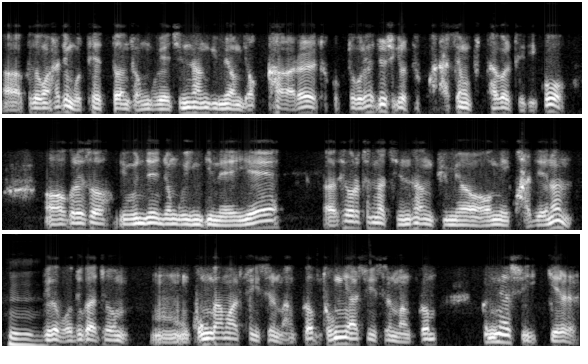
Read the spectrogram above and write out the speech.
어, 그동안 하지 못했던 정부의 진상규명 역할을 적극적으로 해주시길 부- 다시 한번 부탁을 드리고 어, 그래서 이 문재인 정부 임기 내에 어, 세월호 참사 진상규명의 과제는 음. 우리가 모두가 좀 음, 공감할 수 있을 만큼 동의할 수 있을 만큼 끝낼 수 있기를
